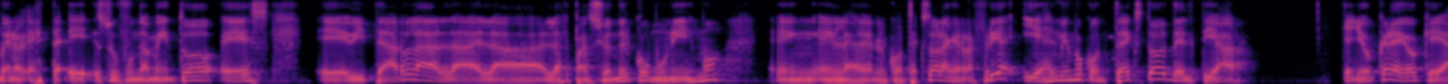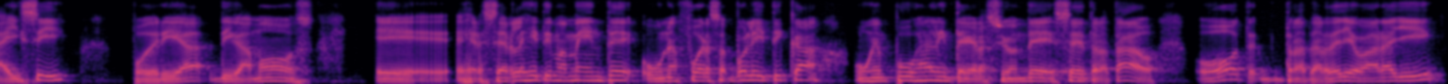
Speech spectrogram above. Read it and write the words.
Bueno, este, eh, su fundamento es evitar la, la- la- la expansión del comunismo en, en la- en el contexto de la Guerra Fría y es el mismo contexto del TIAR que yo creo que ahí sí podría, digamos, eh, ejercer legítimamente una fuerza política, un empuje a la integración de ese tratado, o tratar de llevar allí,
